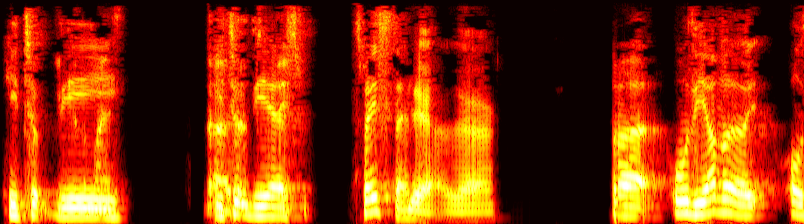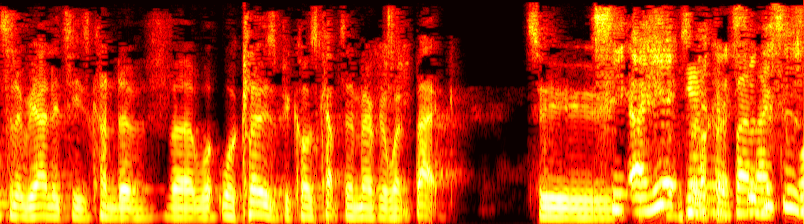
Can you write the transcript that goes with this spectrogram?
he took the he took the uh, s- space stone. Yeah, yeah. But all the other alternate realities kind of uh, were, were closed because Captain America went back to. See, I hear. Yeah, okay, but so like, this is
